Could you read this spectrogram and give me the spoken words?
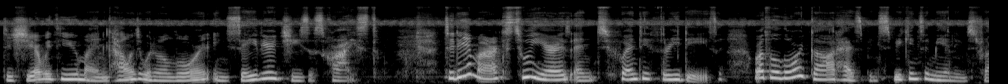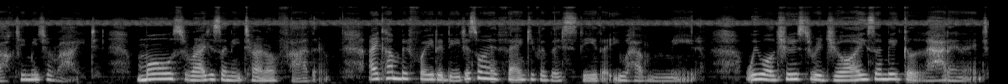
to share with you my encounter with our Lord and Savior Jesus Christ. Today marks two years and 23 days where the Lord God has been speaking to me and instructing me to write most righteous and eternal Father. I come before you today. Just want to thank you for this day that you have made. We will choose to rejoice and be glad in it.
